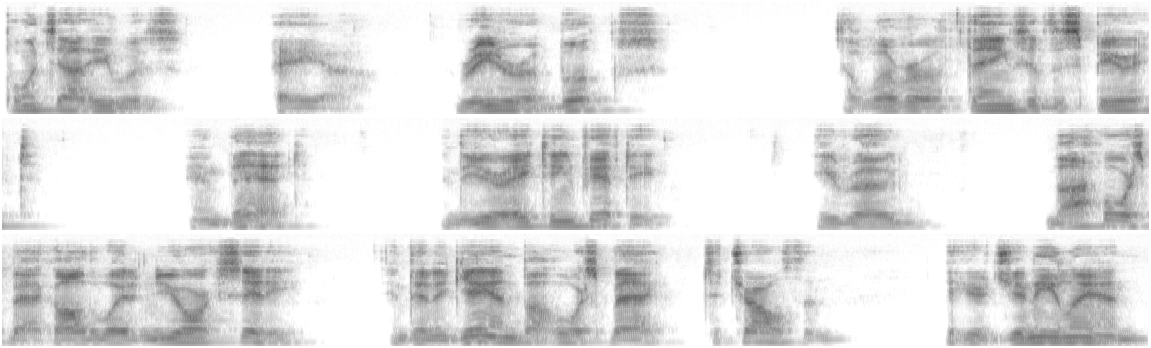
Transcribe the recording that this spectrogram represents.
points out he was a uh, reader of books, a lover of things of the spirit, and that in the year 1850 he rode by horseback all the way to New York City and then again by horseback to Charleston to hear Jenny Lind,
